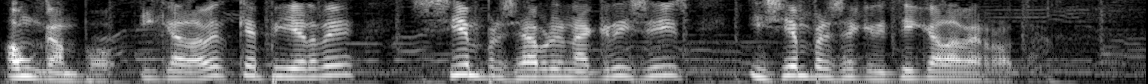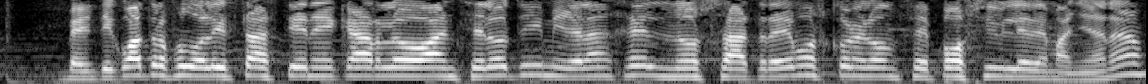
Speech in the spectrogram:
a un campo y cada vez que pierde siempre se abre una crisis y siempre se critica la derrota. 24 futbolistas tiene Carlo Ancelotti. Miguel Ángel, ¿nos atrevemos con el 11 posible de mañana?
